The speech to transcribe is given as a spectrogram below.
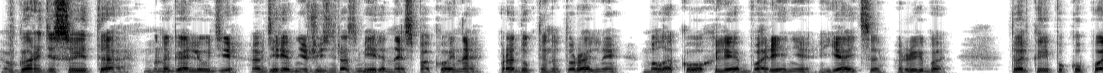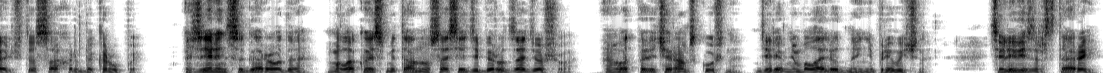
В городе суета, многолюдие, а в деревне жизнь размеренная, спокойная, продукты натуральные, молоко, хлеб, варенье, яйца, рыба. Только и покупают, что сахар да крупы. Зелень с огорода, молоко и сметану у соседей берут задешево. Вот по вечерам скучно, деревня малолюдная и непривычна. Телевизор старый,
